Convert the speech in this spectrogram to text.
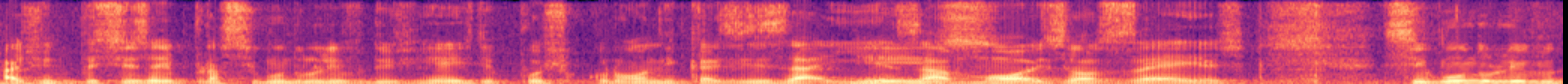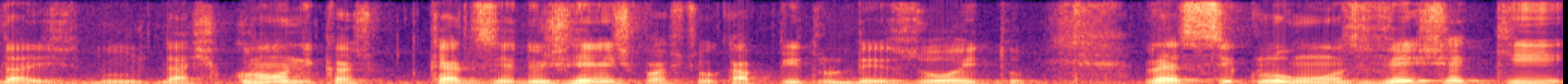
A gente precisa ir para o segundo livro dos reis, depois Crônicas, Isaías, Isso. Amós, Oséias. Segundo livro das, das Crônicas, quer dizer, dos reis, pastor, capítulo 18, versículo 11. Veja que,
